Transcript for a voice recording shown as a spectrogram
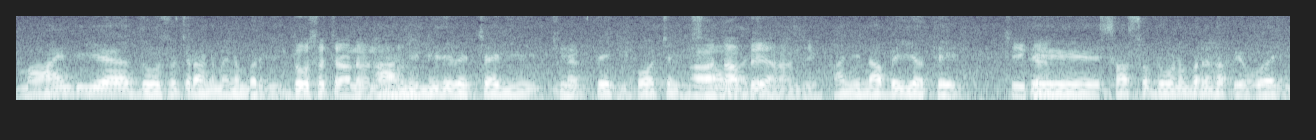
ਮਾਂ ਇਹਦੀ ਹੈ 294 ਨੰਬਰ ਜੀ। 294 ਹਾਂ ਨੰਬਰ। ਨੀਲੀ ਦੇ ਵਿੱਚ ਹੈ ਜੀ। ਨੱਤੇ ਦੀ ਬਹੁਤ ਚੰਗੀ ਹਾਂ ਸਾਲ ਹੈ। ਨਾਭੇ ਆ, ਹਾਂਜੀ। ਹਾਂਜੀ ਨਾਭੇ ਹੀ ਉੱਥੇ। ਠੀਕ ਹੈ। ਤੇ 702 ਨੰਬਰ ਇਹਦਾ ਪਿਓ ਹੈ ਜੀ।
